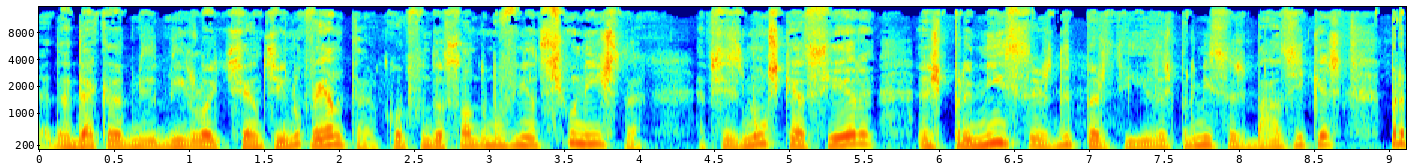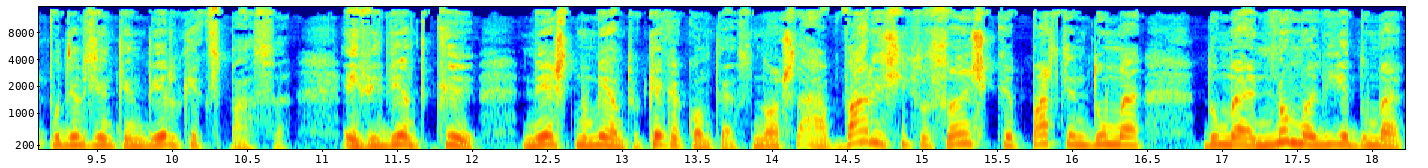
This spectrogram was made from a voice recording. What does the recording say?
na década de 1890, com a fundação do movimento sionista. É preciso não esquecer as premissas de partida, as premissas básicas, para podermos entender o que é que se passa. É evidente que, neste momento, o que é que acontece? Nós, há várias situações que partem de uma, de uma anomalia, de uma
